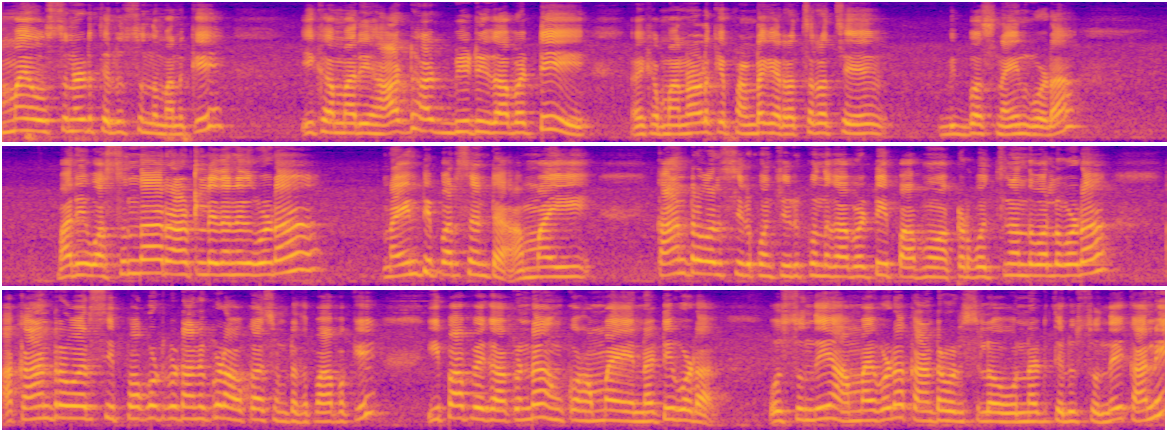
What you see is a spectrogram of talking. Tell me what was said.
అమ్మాయి వస్తున్నట్టు తెలుస్తుంది మనకి. ఇక మరి హాట్ హాట్ బ్యూటీ కాబట్టి ఇక మన వాళ్ళకి పండగ రచ్చరచ్చే బిగ్ బాస్ నైన్ కూడా. మరి వస్తుందా రావట్లేదు అనేది కూడా నైంటీ పర్సెంట్ అమ్మాయి కాంట్రవర్సీలు కొంచెం ఇరుక్కుంది కాబట్టి పాపం అక్కడికి వచ్చినందువల్ల కూడా ఆ కాంట్రవర్సీ పోగొట్టుకోవడానికి కూడా అవకాశం ఉంటుంది పాపకి. ఈ పాపే కాకుండా ఇంకో అమ్మాయి నటి కూడా వస్తుంది. ఆ అమ్మాయి కూడా కాంట్రవర్సీలో ఉన్నట్టు తెలుస్తుంది. కానీ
